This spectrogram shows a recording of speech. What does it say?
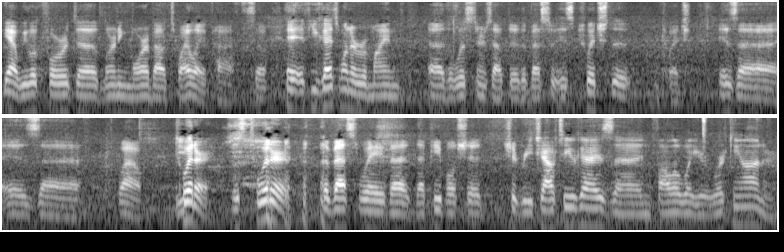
yeah, we look forward to learning more about Twilight Path. So hey, if you guys want to remind uh, the listeners out there, the best is Twitch. The Twitch is uh, is uh, wow. Twitter is Twitter the best way that, that people should should reach out to you guys uh, and follow what you're working on, or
